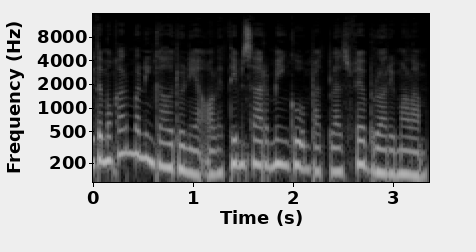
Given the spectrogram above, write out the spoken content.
ditemukan meninggal dunia oleh tim SAR Minggu 14 Februari malam.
